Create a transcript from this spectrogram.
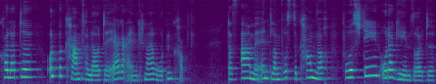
kollerte und bekam vor lauter Ärger einen knallroten Kopf. Das arme Entlein wusste kaum noch, wo es stehen oder gehen sollte.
